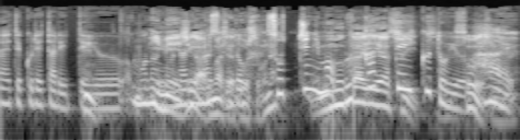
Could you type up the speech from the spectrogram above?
えてくれたりっていうものになりますけど、うん、イメージがありますよ、どうしてもね。そっちにも向かっていくという。そうですね。はい、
